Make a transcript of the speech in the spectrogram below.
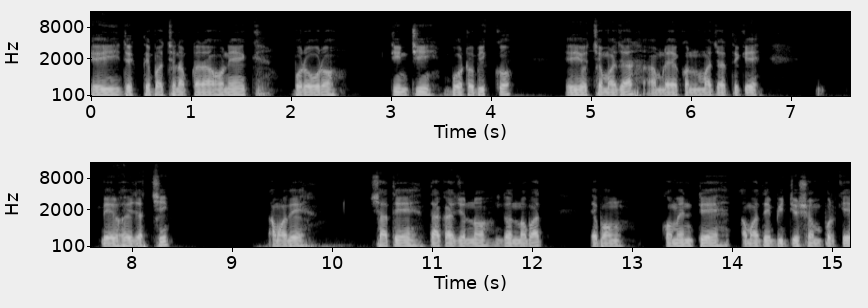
এই দেখতে পাচ্ছেন আপনারা অনেক বড় বড় তিনটি বটবৃক্ষ। এই হচ্ছে মাজার, আমরা এখন মাজার থেকে বের হয়ে যাচ্ছি। আমাদের সাথে থাকার জন্য ধন্যবাদ এবং কমেন্টে আমাদের ভিডিও সম্পর্কে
